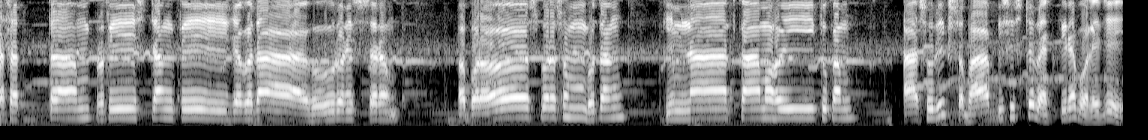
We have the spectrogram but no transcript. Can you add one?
অসত্যম প্রতিষ্ঠাং তে জগদাহুরনিশ্বরম অপরস্পর সম্ভূতং কিমনাথ কাম হৈতুকম আসুরিক স্বভাব বিশিষ্ট ব্যক্তিরা বলে যে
